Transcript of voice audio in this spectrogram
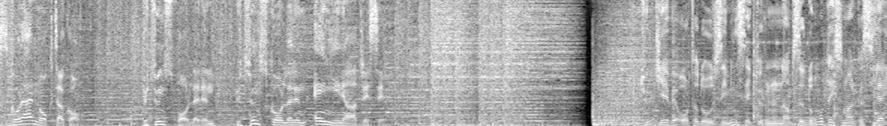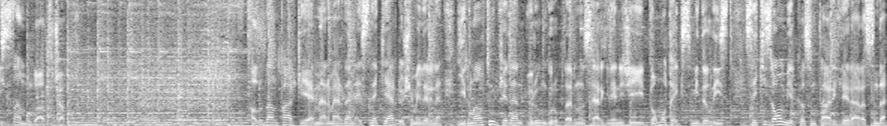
Skorer.com Bütün sporların, bütün skorların en yeni adresi. Türkiye ve Orta Doğu zemin sektörünün nabzı Domotex markasıyla İstanbul'da atacak. Halıdan parkeye, mermerden esnek yer döşemelerine 26 ülkeden ürün gruplarının sergileneceği Domotex Middle East 8-11 Kasım tarihleri arasında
